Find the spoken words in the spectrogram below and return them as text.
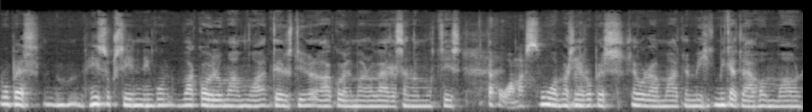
rupesi hissuksiin niin kuin vakoilumaan mua. Tietysti vakoilemaan on väärä sana, mutta siis että huomasi. huomasi ja mm. rupesi seuraamaan, että mikä tämä homma on.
